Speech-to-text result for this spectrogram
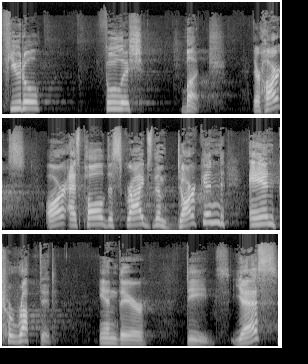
futile, foolish bunch. Their hearts are, as Paul describes them, darkened and corrupted in their deeds. Yes,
